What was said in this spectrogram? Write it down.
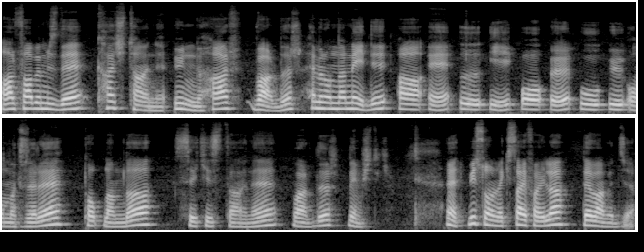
Alfabemizde kaç tane ünlü harf vardır? Hemen onlar neydi? A, E, I, I, O, Ö, U, Ü olmak üzere toplamda 8 tane vardır demiştik. Evet bir sonraki sayfayla devam edeceğim.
